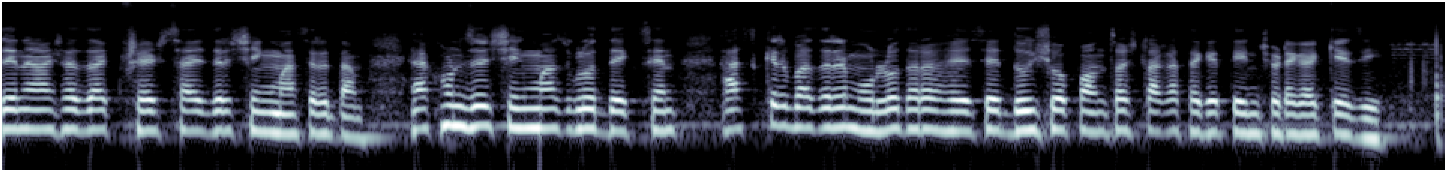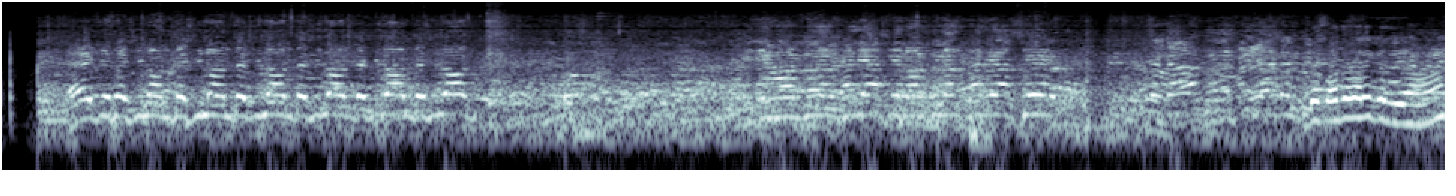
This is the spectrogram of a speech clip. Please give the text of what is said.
জেনে আসা যাক ফ্রেশ সাইজের শিং মাছের দাম। এখন যে শিং মাছগুলো দেখছেন, আজকের বাজারে মূল্য ধরা হয়েছে দুইশো পঞ্চাশ টাকা থেকে তিনশো টাকা কেজি। এই যে দেশি লন দেশি লন দেশি লন দেশি লন দেশি লন দেশি লন। কত করে কেজি আমার?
